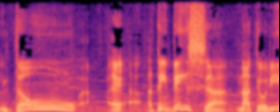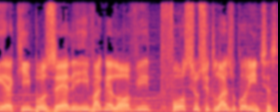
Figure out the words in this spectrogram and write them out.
Então, é, a tendência na teoria é que Bozelli e Wagner Love fossem os titulares do Corinthians.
